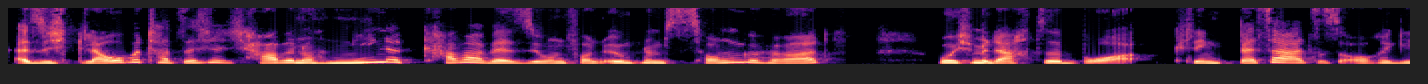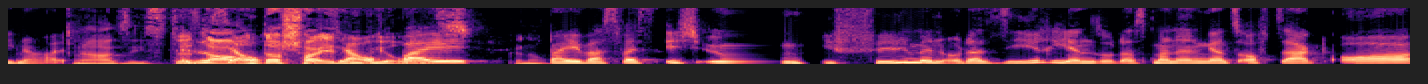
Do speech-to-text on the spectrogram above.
Also ich glaube tatsächlich, ich habe noch nie eine Coverversion von irgendeinem Song gehört, wo ich mir dachte, boah, klingt besser als das Original. Ja, siehst du, da ja unterscheiden auch, ja auch wir bei, uns. Genau. Bei was weiß ich, irgendwie Filmen oder Serien, so dass man dann ganz oft sagt, oh,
